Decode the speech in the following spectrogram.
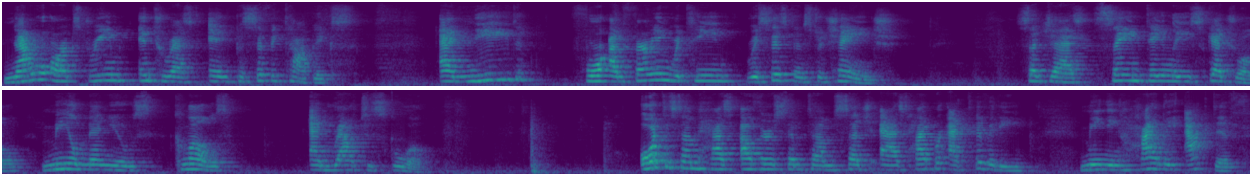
narrow or extreme interest in specific topics, and need for unvarying routine resistance to change, such as same daily schedule, meal menus, clothes, and route to school. Autism has other symptoms such as hyperactivity, meaning highly active,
